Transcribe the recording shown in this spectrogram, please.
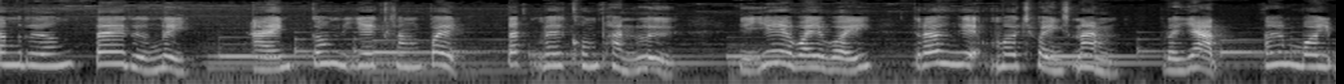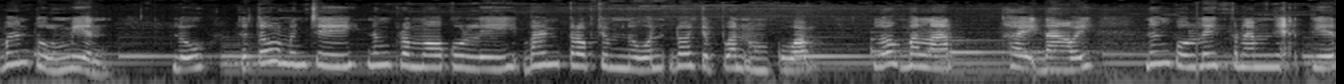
ដឹងរឿងទេរឿងនេះឯងកុំនិយាយខ្លាំងពេកតិចមេខំផាន់លឺ និយាយអ្វីអ្វីត្រូវងាកមើលឆ្វេងស្ដាំប្រយ័ត្នតាមមួយបានទូលមានលុះទទួលបញ្ជីនិងប្រមូលកូលីបានគ្រប់ចំនួនដោយតែប៉ុនបង្គាប់លោកបាឡាត់ថៃដោយនិងប៉ូលីស5នាក់ទៀត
